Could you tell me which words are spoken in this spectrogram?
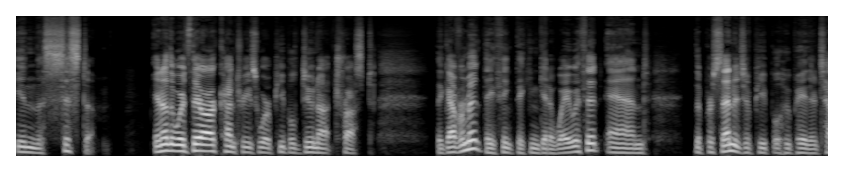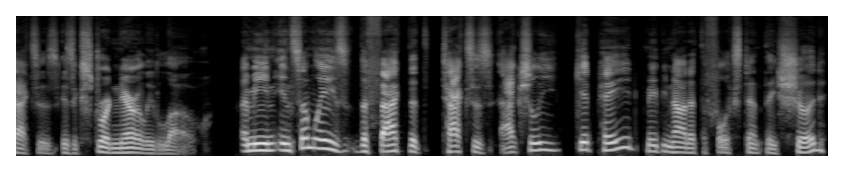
in the system. In other words, there are countries where people do not trust The government, they think they can get away with it, and the percentage of people who pay their taxes is extraordinarily low. I mean, in some ways, the fact that taxes actually get paid, maybe not at the full extent they should,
